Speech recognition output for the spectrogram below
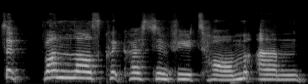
So one last quick question for you, Tom. Um,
